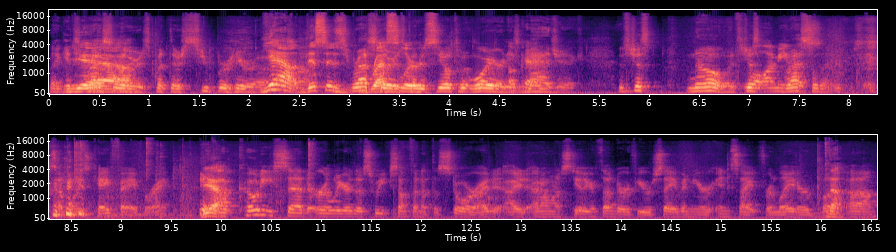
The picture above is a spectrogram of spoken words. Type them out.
Like it's Yeah. wrestlers, but they're superheroes. Yeah, this is It's wrestlers, but it's the Ultimate Warrior, and he's Okay. magic. It's just no, it's just well, I mean, that's- wrestling. in some ways, kayfabe, right? Yeah. Uh, Cody said earlier this week something at the store. I, I, I don't want to steal your thunder if you were saving your insight for later, but No. um,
